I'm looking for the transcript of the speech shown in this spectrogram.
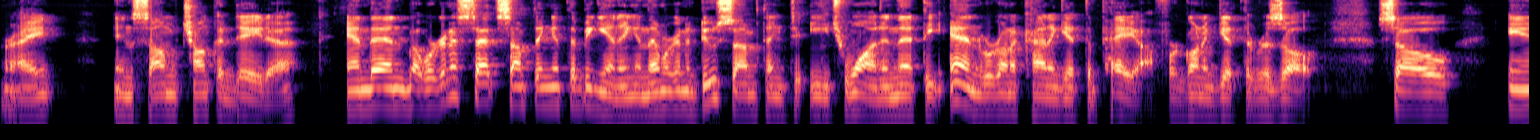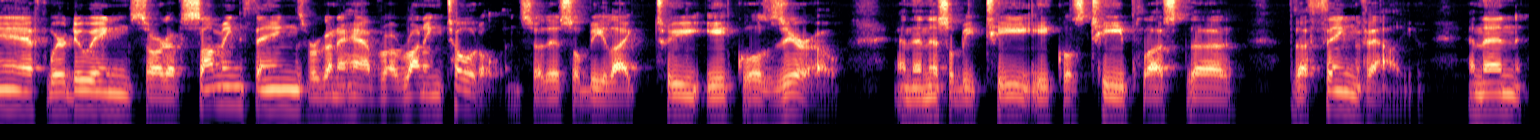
right, in some chunk of data. And then, but we're going to set something at the beginning and then we're going to do something to each one. And at the end, we're going to kind of get the payoff. We're going to get the result. So if we're doing sort of summing things, we're going to have a running total. And so this will be like t equals 0. And then this will be t equals t plus the, the thing value. And then,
